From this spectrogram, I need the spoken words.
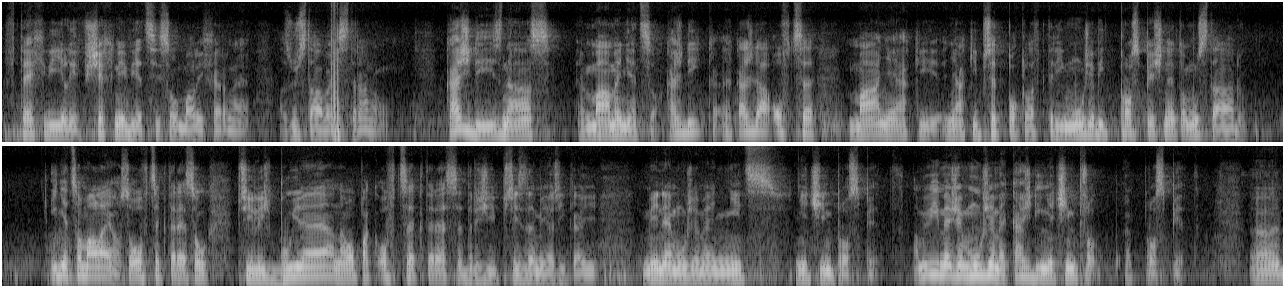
v té chvíli všechny věci jsou malicherné a zůstávají stranou. Každý z nás máme něco. Každý, každá ovce má nějaký, nějaký předpoklad, který může být prospěšné tomu stádu. I něco malého. Jsou ovce, které jsou příliš bujné a naopak ovce, které se drží při zemi a říkají, my nemůžeme nic, ničím prospět. A my víme, že můžeme každý něčím pro, prospět. Eh,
